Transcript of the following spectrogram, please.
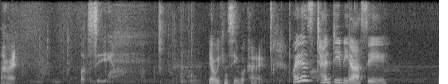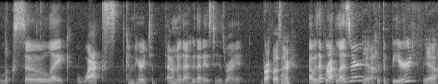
All right. Let's see. Yeah, we can see what kind of Why does Ted DiBiase look so like wax compared to I don't know that who that is to his right? Brock Lesnar. Oh, is that Brock Lesnar? Yeah. With the beard? Yeah,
